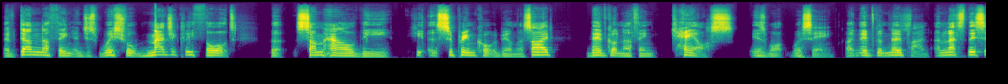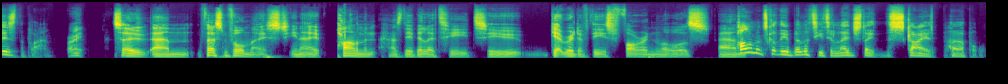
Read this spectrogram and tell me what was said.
They've done nothing and just wishful, magically thought that somehow the uh, Supreme Court would be on their side. They've got nothing. Chaos is what we're seeing. Like they've got no plan, unless this is the plan, right? So, um, first and foremost, you know, Parliament has the ability to get rid of these foreign laws. Um, Parliament's got the ability to legislate the sky is purple.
